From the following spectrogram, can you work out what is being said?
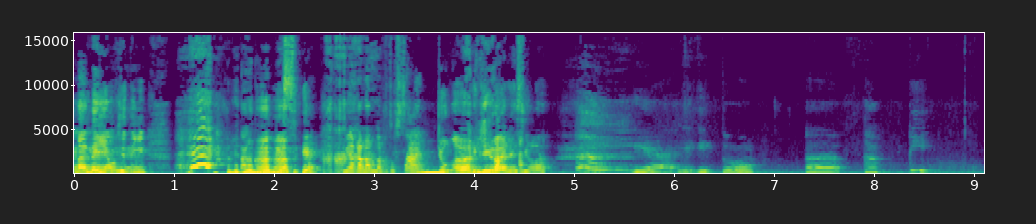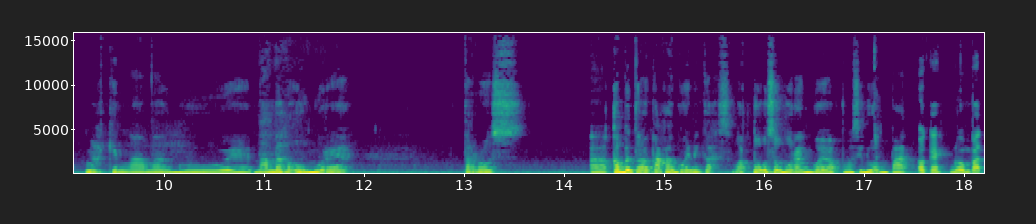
nadanya mesti tinggi. Antagonis ya. Ini akan nonton tuh sanjung apa gimana sih lo? Iya itu Eh, tapi makin lama gue nambah umur ya terus eh, kebetulan kakak gue nikah waktu seumuran gue waktu masih 24 oke 24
